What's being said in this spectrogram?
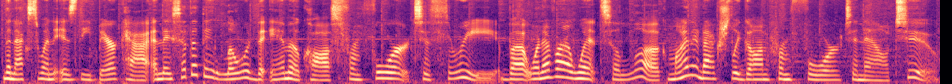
The next one is the Bearcat, and they said that they lowered the ammo cost from 4 to 3, but whenever I went to look, mine had actually gone from 4 to now 2,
